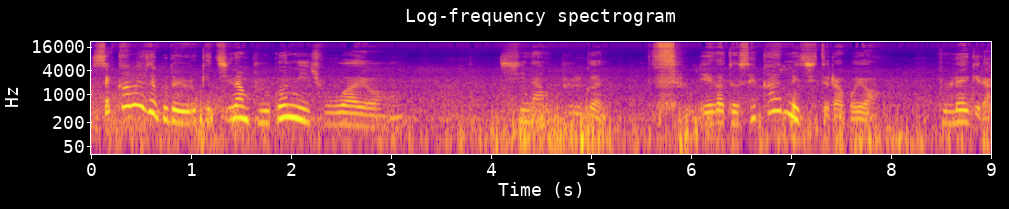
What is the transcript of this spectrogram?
새까만색보다 이렇게 진한 붉은이 좋아요. 진한 붉은. 얘가 더 새까매지더라고요. 블랙이라.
